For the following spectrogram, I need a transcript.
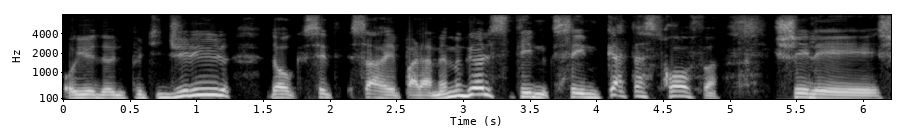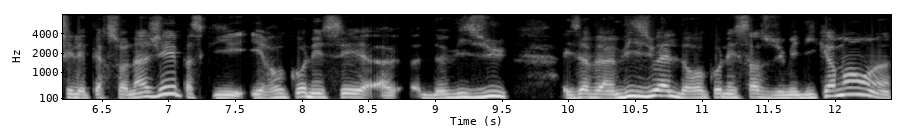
au lieu d'une petite gélule, donc ça n'avait pas la même gueule. C'était c'est une catastrophe chez les chez les personnes âgées parce qu'ils reconnaissaient euh, de visu, ils avaient un visuel de reconnaissance du médicament.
